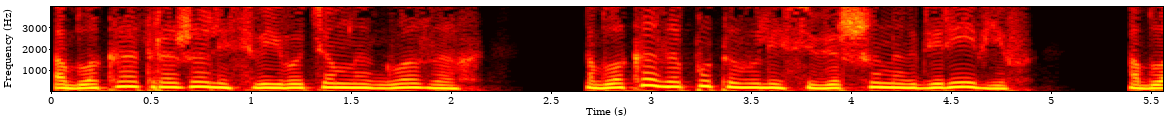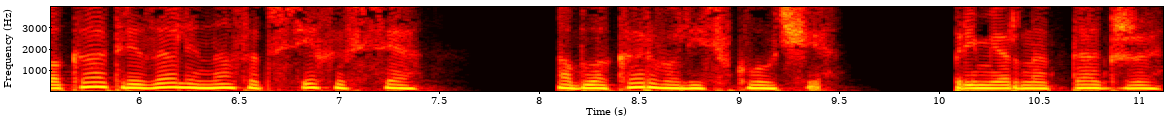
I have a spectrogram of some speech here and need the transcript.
Облака отражались в его темных глазах. Облака запутывались в вершинах деревьев. Облака отрезали нас от всех и вся. Облака рвались в клочья. Примерно так же,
